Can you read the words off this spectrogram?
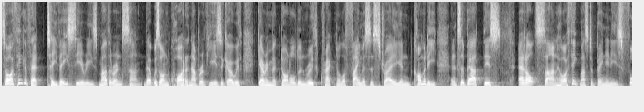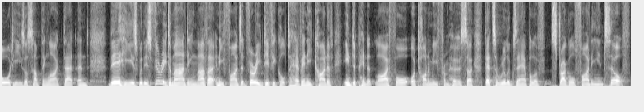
So I think of that TV series, Mother and Son. That was on quite a number of years ago with Garry McDonald and Ruth Cracknell, a famous Australian comedy. And it's about this adult son who I think must have been in his 40s or something like that. And there he is with his very demanding mother, and he finds it very difficult to have any kind of independent life or autonomy from her. So that's a real example of struggle finding himself.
